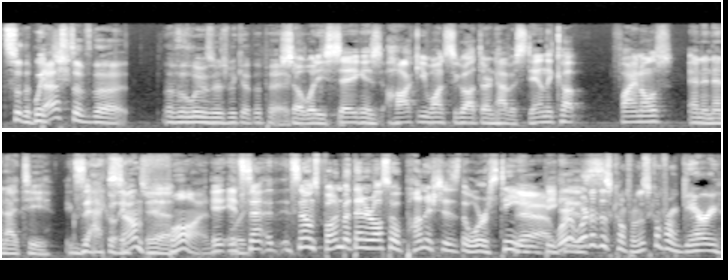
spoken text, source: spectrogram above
So the Which- best of the of the losers we get the pick. so what he's saying is, hockey wants to go out there and have a Stanley Cup Finals and an NIT. Exactly. sounds Yeah. fun. It, it, sou- it sounds fun, but then it also punishes the worst team. yeah. because Where, where did this come from? This come from Gary,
